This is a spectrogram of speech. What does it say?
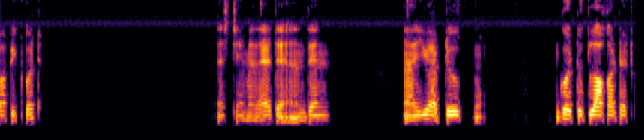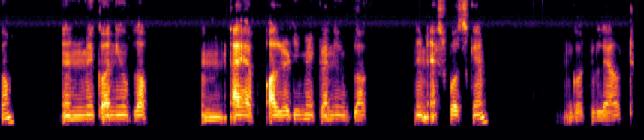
copy code html and then uh, you have to go to blogger.com and make a new blog um, I have already made a new blog named expose scam. Go to layout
